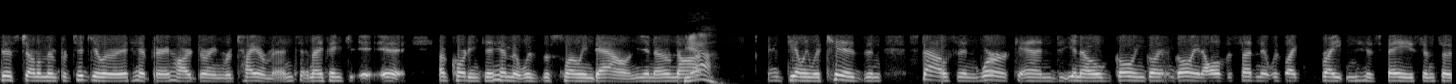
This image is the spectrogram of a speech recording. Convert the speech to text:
this gentleman in particular, it hit very hard during retirement, and I think, it, it, according to him, it was the slowing down. You know, not yeah. dealing with kids and spouse and work, and you know, going, going, going. All of a sudden, it was like right in his face, and so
